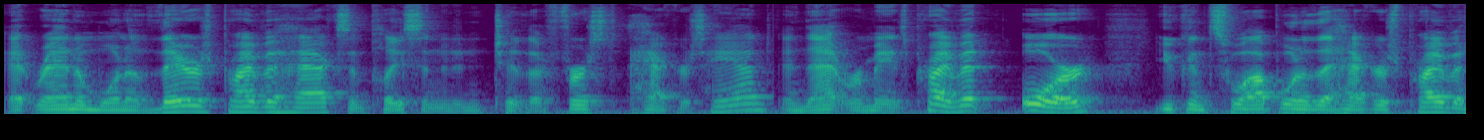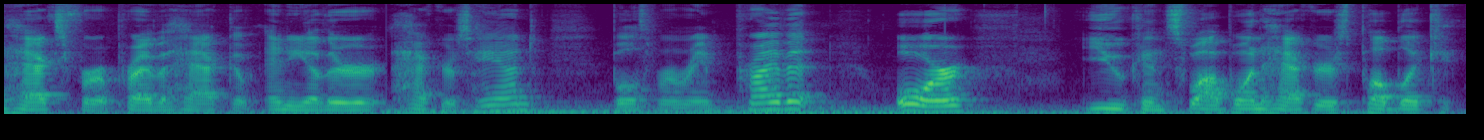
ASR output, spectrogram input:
at random one of theirs private hacks and place it into the first hacker's hand, and that remains private. Or you can swap one of the hacker's private hacks for a private hack of any other hacker's hand, both remain private. Or you can swap one hacker's public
